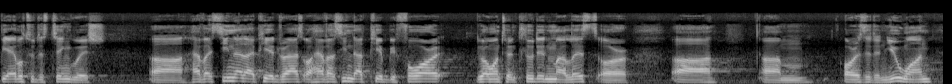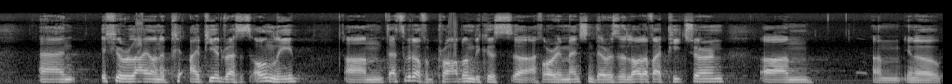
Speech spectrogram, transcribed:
be able to distinguish, uh, have I seen that IP address or have I seen that peer before? Do I want to include it in my list or uh, um, or is it a new one? And if you rely on IP addresses only, um, that's a bit of a problem because uh, I've already mentioned there is a lot of IP churn. Um, um, you know,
